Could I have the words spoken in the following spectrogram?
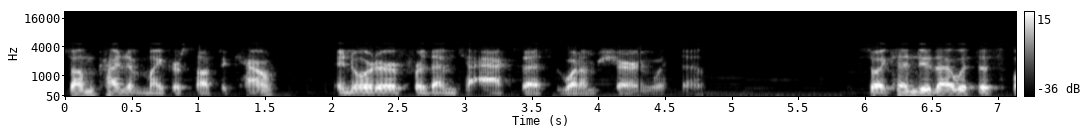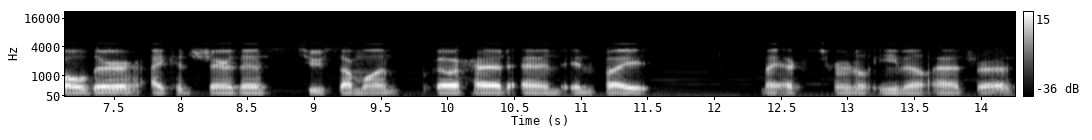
some kind of Microsoft account in order for them to access what I'm sharing with them. So I can do that with this folder. I could share this to someone. Go ahead and invite my external email address.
